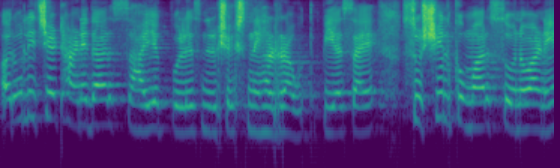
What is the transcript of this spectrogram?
अरोलीचे ठाणेदार सहाय्यक पोलीस निरीक्षक Snehal Raut P S I Sushil Kumar Sonawane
